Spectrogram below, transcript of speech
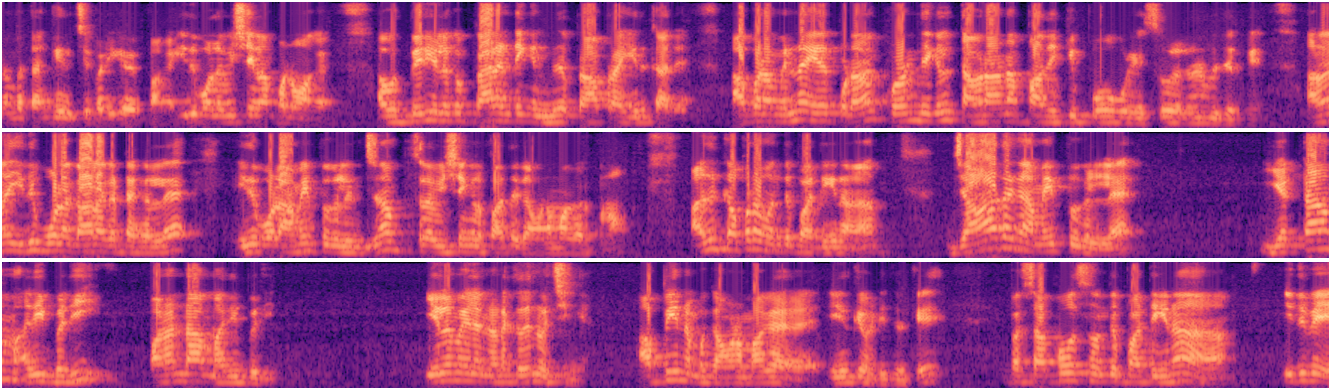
நம்ம தங்கி வச்சு படிக்க வைப்பாங்க. இது போல விஷயம்லாம் பண்ணுவாங்க. அவர் பெரிய அளவுக்கு பேரண்டிங் என்பது ப்ராப்பரா இருக்காது. அப்ப நம்ம என்ன ஏற்படும் குழந்தைகள் தவறான பாதைக்கு போகக்கூடிய சூழல் என்பது இருக்கு. அதனால இது போல காலகட்டங்கள்ல இது போல அமைப்புகள் இருந்துச்சுன்னா சில விஷயங்களை பார்த்து கவனமாக இருக்கணும். அதுக்கப்புறம் வந்து பாத்தீங்கன்னா ஜாதக அமைப்புகள்ல எட்டாம் அதிபதி பன்னெண்டாம் அதிபதி இளமையில நடக்குதுன்னு வச்சுங்க. அப்பயும் நம்ம கவனமாக இருக்க வேண்டியது இருக்கு. இப்ப சப்போஸ் வந்து பாத்தீங்கன்னா இதுவே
